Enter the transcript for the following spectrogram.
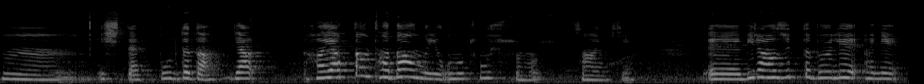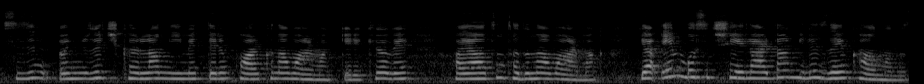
Hmm, işte burada da ya hayattan tad almayı unutmuşsunuz sanki. Ee, birazcık da böyle hani sizin önünüze çıkarılan nimetlerin farkına varmak gerekiyor ve hayatın tadına varmak. Ya en basit şeylerden bile zevk almanız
